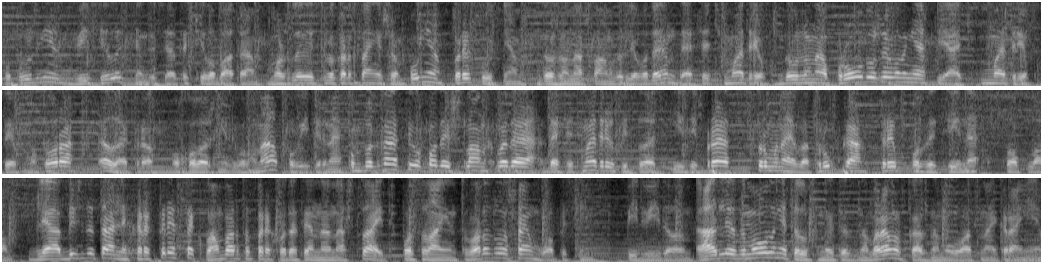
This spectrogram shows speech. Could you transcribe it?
Потужність 2,7 кВт. Можливість використання шампуня присутня. Довжина шлангу для води 10 метрів. Довжина проводу живлення 5 метрів. Тип мотора електро. Охолодження двигуна повітряне. В комплектацію входить шланг ВД 10 метрів, пістолет Easy Press, струменева трубка, трипозиційне сопло. Для більш детальних характеристик вам варто переходити на наш сайт. Посилання на товар залишаємо в описі під відео. А для замовлення телефонуйте з номерами, вказаними у вас на екрані.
